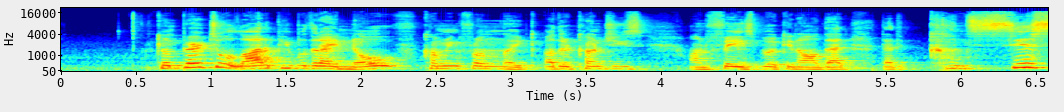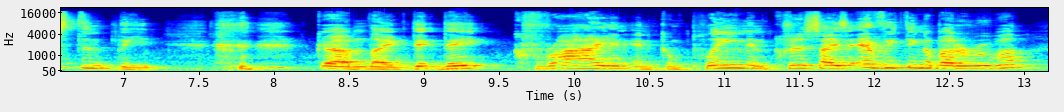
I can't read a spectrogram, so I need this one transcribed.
compared to a lot of people that I know coming from like other countries on Facebook and all that, that consistently, um, like they, they cry and, and complain and criticize everything about Aruba.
